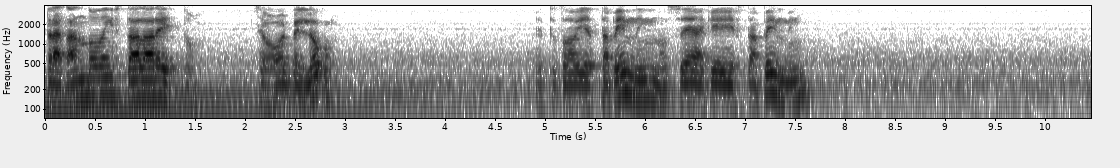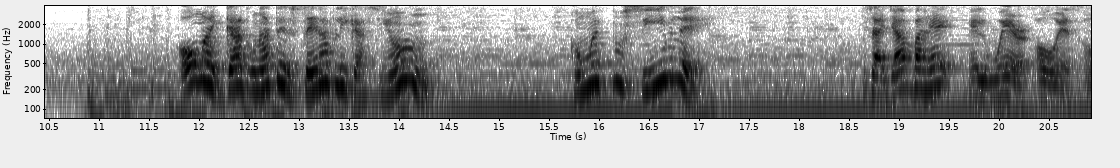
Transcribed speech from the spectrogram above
tratando de instalar esto, se va a volver loco. Esto todavía está pending, no sé a qué está pending. Oh my god, una tercera aplicación. ¿Cómo es posible? O sea, ya bajé el Wear OS o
